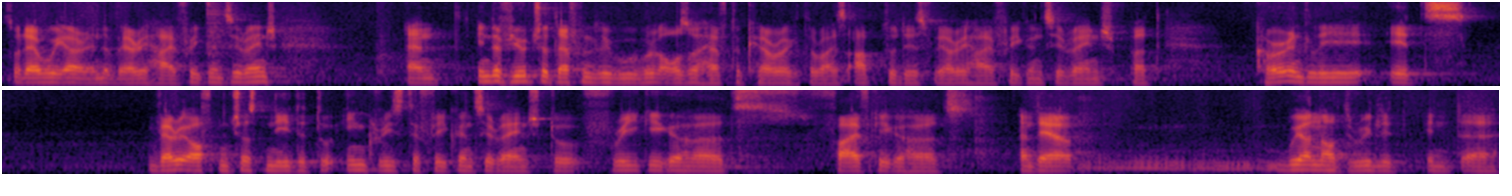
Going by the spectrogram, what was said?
So there we are in the very high frequency range. And in the future, definitely we will also have to characterize up to this very high frequency range. But currently, it's very often just needed to increase the frequency range to 3 gigahertz, 5 gigahertz. And there, we are not really in the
